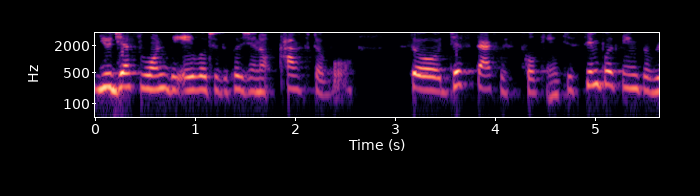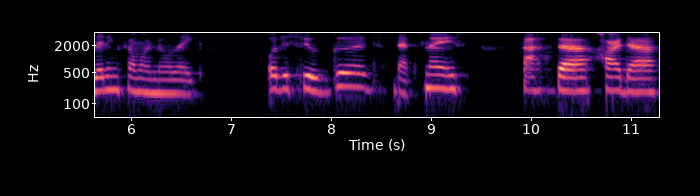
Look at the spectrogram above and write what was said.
you just won't be able to because you're not comfortable. So just start with talking, just simple things of letting someone know, like, oh, this feels good, that's nice, faster, harder,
